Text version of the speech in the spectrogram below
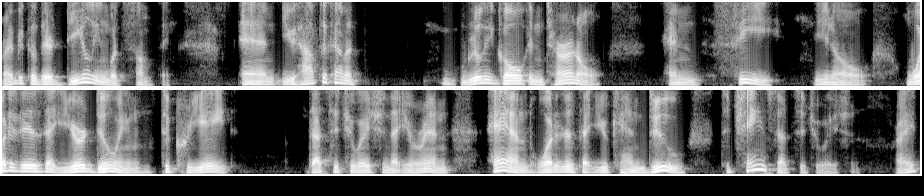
right? Because they're dealing with something. And you have to kind of really go internal and see, you know, what it is that you're doing to create that situation that you're in and what it is that you can do to change that situation, right?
